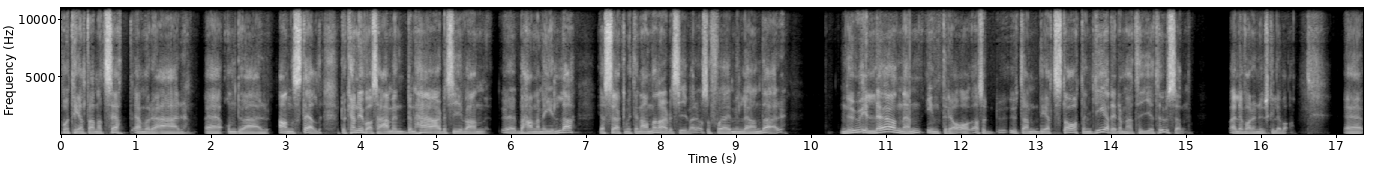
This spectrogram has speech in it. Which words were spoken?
på ett helt annat sätt än vad det är eh, om du är anställd. Då kan det ju vara så här, men den här arbetsgivaren eh, behandlar mig illa, jag söker mig till en annan arbetsgivare och så får jag min lön där. Nu är lönen inte det, alltså, utan det att staten ger dig de här 10 000. Eller vad det nu skulle vara. Eh,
